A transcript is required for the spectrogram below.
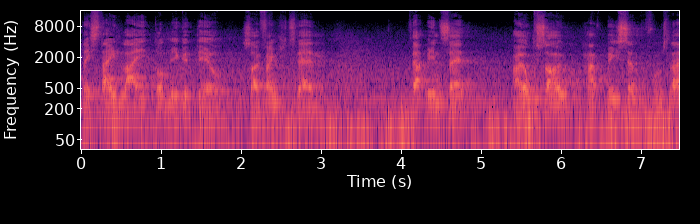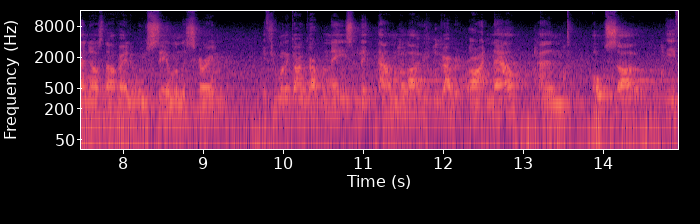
They stayed late, got me a good deal, so thank you to them. That being said, I also have B7 Performance lanyards now available. You see them on the screen. If you want to go and grab one of these, link down below. You can grab it right now. And also, if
